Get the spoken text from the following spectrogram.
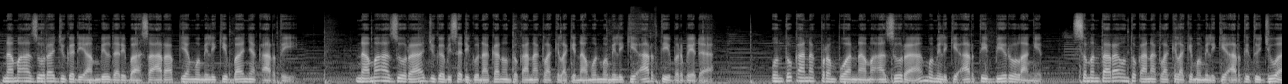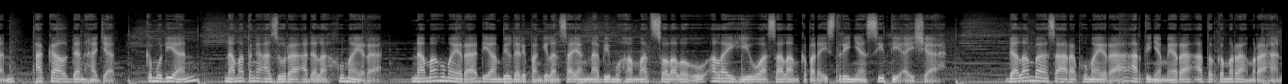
nama Azura juga diambil dari bahasa Arab yang memiliki banyak arti. Nama Azura juga bisa digunakan untuk anak laki-laki namun memiliki arti berbeda. Untuk anak perempuan nama Azura memiliki arti biru langit. Sementara untuk anak laki-laki memiliki arti tujuan, akal dan hajat. Kemudian, nama tengah Azura adalah Humaira. Nama Humaira diambil dari panggilan sayang Nabi Muhammad Shallallahu Alaihi Wasallam kepada istrinya Siti Aisyah. Dalam bahasa Arab Humaira artinya merah atau kemerah-merahan.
